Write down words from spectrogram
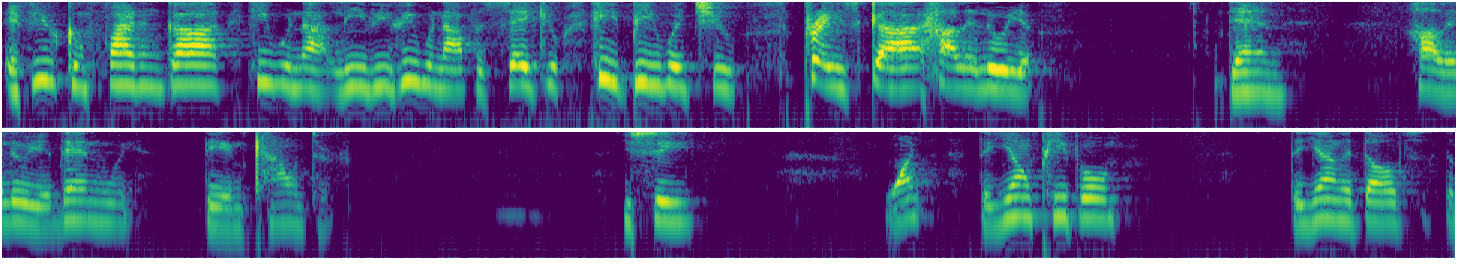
If you confide in God, He will not leave you. He will not forsake you. He be with you. Praise God. Hallelujah. Then Hallelujah. Then we, the encounter. You see, one the young people, the young adults, the,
